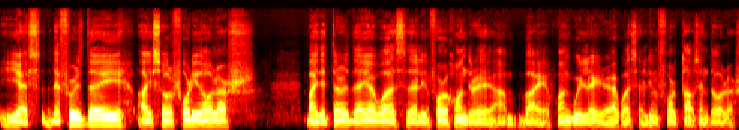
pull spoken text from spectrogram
Yes, the first day I sold forty dollars. By the third day, I was selling four hundred. Um, by one week later, I was selling four thousand dollars,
